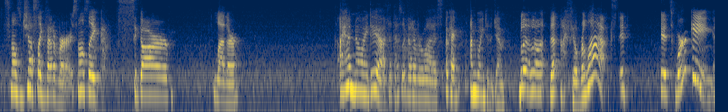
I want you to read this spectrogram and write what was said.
It smells just like vetiver. It smells like cigar leather. I had no idea that that's what vetiver was. Okay, I'm going to the gym. Blah, blah, blah. I feel relaxed. It, it's working.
